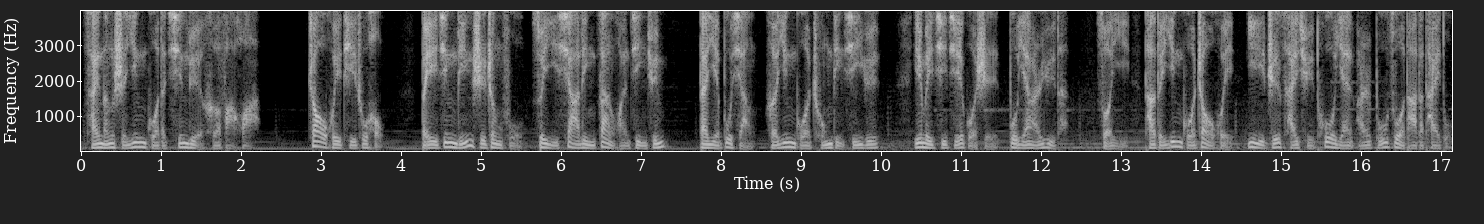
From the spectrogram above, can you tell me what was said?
才能使英国的侵略合法化。召会提出后。北京临时政府虽已下令暂缓进军，但也不想和英国重订新约，因为其结果是不言而喻的。所以，他对英国照会一直采取拖延而不作答的态度。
